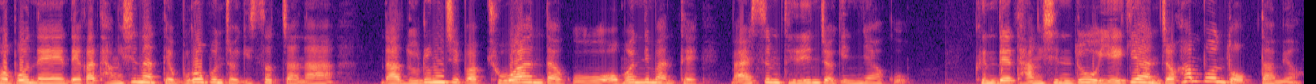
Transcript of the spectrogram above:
저번에 내가 당신한테 물어본 적 있었잖아. 나 누룽지밥 좋아한다고 어머님한테 말씀드린 적 있냐고. 근데 당신도 얘기한 적 한 번도 없다며.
